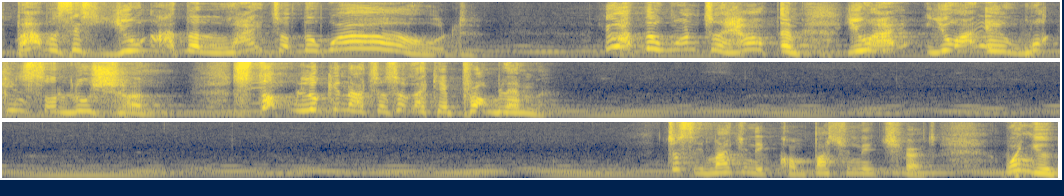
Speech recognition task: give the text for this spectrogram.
Bible says you are the light of the world. You are the one to help them. You are, you are a working solution. Stop looking at yourself like a problem. Just imagine a compassionate church. When you,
